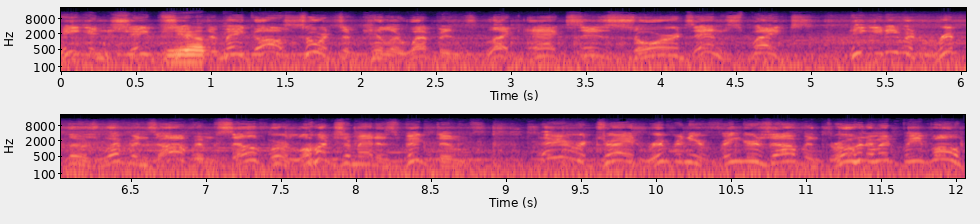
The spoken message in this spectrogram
He can shapeshift Yep. to make all sorts of killer weapons, like axes, swords, and spikes. He can even rip those weapons off himself or launch them at his victims. Have you ever tried ripping your fingers off and throwing them at people?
